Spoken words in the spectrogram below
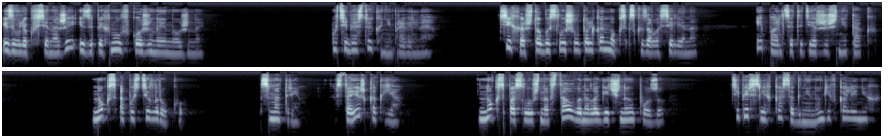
извлек все ножи и запихнул в кожаные ножны. «У тебя стойка неправильная». «Тихо, чтобы слышал только Нокс», — сказала Селена. «И пальцы ты держишь не так». Нокс опустил руку. «Смотри, встаешь, как я». Нокс послушно встал в аналогичную позу. Теперь слегка согни ноги в коленях.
